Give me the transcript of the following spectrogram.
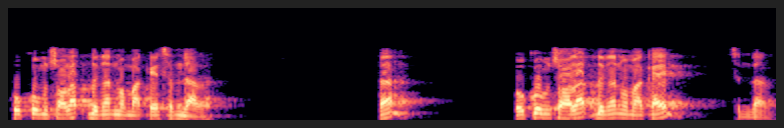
Hukum sholat dengan memakai sendal. Hah? Hukum sholat dengan memakai sendal.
